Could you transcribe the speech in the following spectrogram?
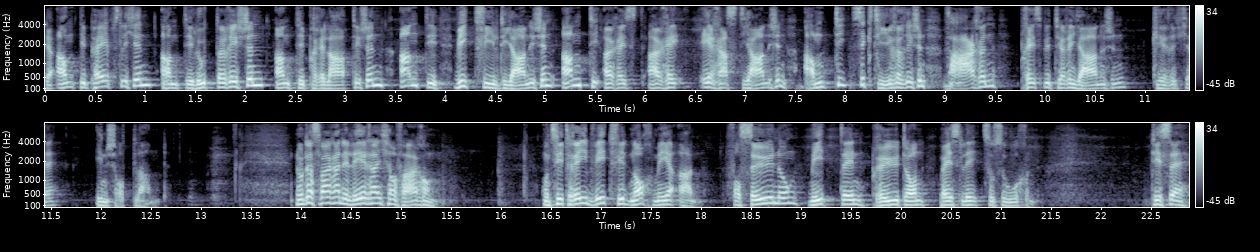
der antipäpstlichen, antilutherischen, antiprälatischen, anti-Whitfieldianischen, anti-erastianischen, antisektiererischen, wahren presbyterianischen Kirche in Schottland. Nun, das war eine lehrreiche Erfahrung. Und sie trieb Whitfield noch mehr an, Versöhnung mit den Brüdern Wesley zu suchen. Diese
